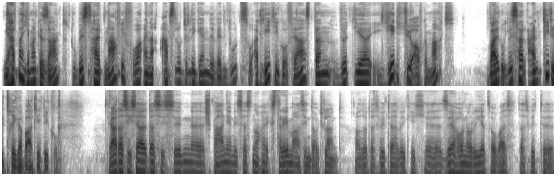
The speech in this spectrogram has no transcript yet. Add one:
Mir hat mal jemand gesagt, du bist halt nach wie vor eine absolute Legende. Wenn du zu Atletico fährst, dann wird dir jede Tür aufgemacht, weil du bist halt ein Titelträger bei Atletico. Ja, das ist ja, das ist in äh, Spanien ist das noch extremer als in Deutschland. Also das wird ja wirklich äh, sehr honoriert, sowas. Das wird äh,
